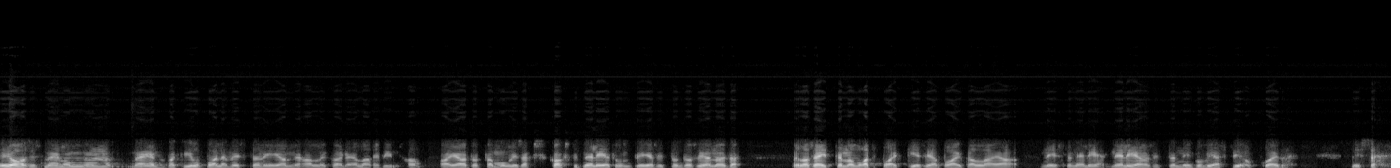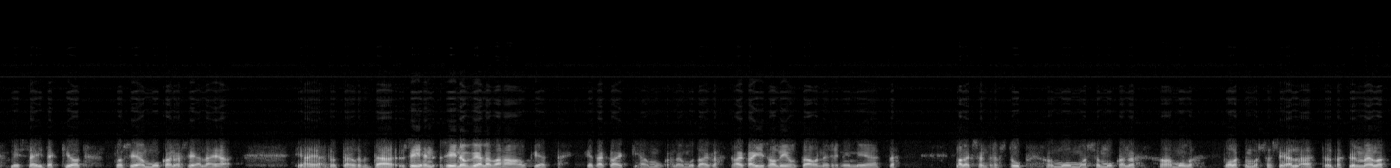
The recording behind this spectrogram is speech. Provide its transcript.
Ja joo, siis meillä on äh, meidän tota kilpailevista, niin Janne Hallikainen ja Lari Windham ajaa tota mun lisäksi 24 tuntia, ja sitten on tosiaan noita, meillä on seitsemän wattpaikkia siellä paikalla, ja niistä neljä, neljä on sitten niin kuin viestijoukkueita, missä, missä itsekin olet tosiaan mukana siellä, ja, ja, ja tota, siihen, siinä on vielä vähän auki, että ketä kaikki on mukana, mutta aika, aika iso liuta on eri nimiä, että Alexander Stubb on muun muassa mukana aamulla polkemassa siellä, että tota, kyllä meillä on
